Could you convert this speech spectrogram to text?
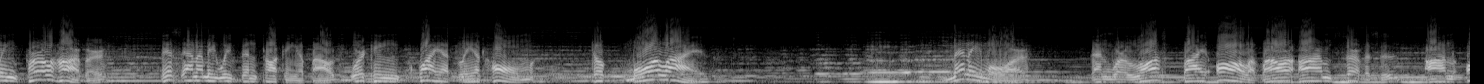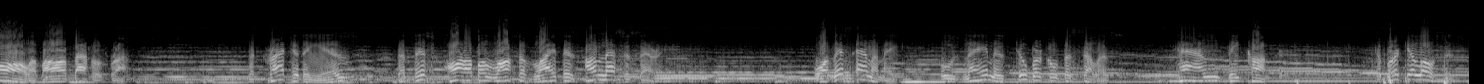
Following Pearl Harbor, this enemy we've been talking about, working quietly at home, took more lives, many more than were lost by all of our armed services on all of our battlefronts. The tragedy is that this horrible loss of life is unnecessary. For this enemy, whose name is tubercle bacillus, can be conquered. Tuberculosis,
